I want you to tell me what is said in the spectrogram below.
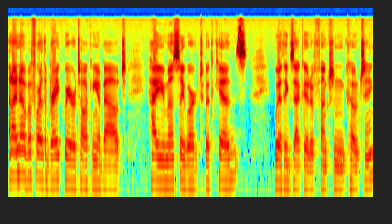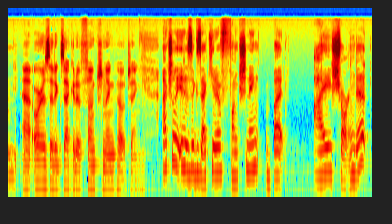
And I know before the break we were talking about how you mostly worked with kids with executive function coaching, uh, or is it executive functioning coaching? Actually, it is executive functioning, but I shortened it.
